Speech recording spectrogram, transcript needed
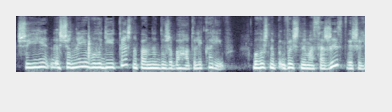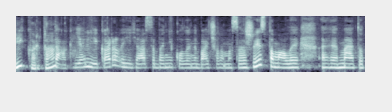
що її що нею володіють теж, напевно, дуже багато лікарів. Бо ви ж не ви ж не масажист, ви ж лікар, так? Так, я лікар. і Я себе ніколи не бачила масажистом, але е, метод,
